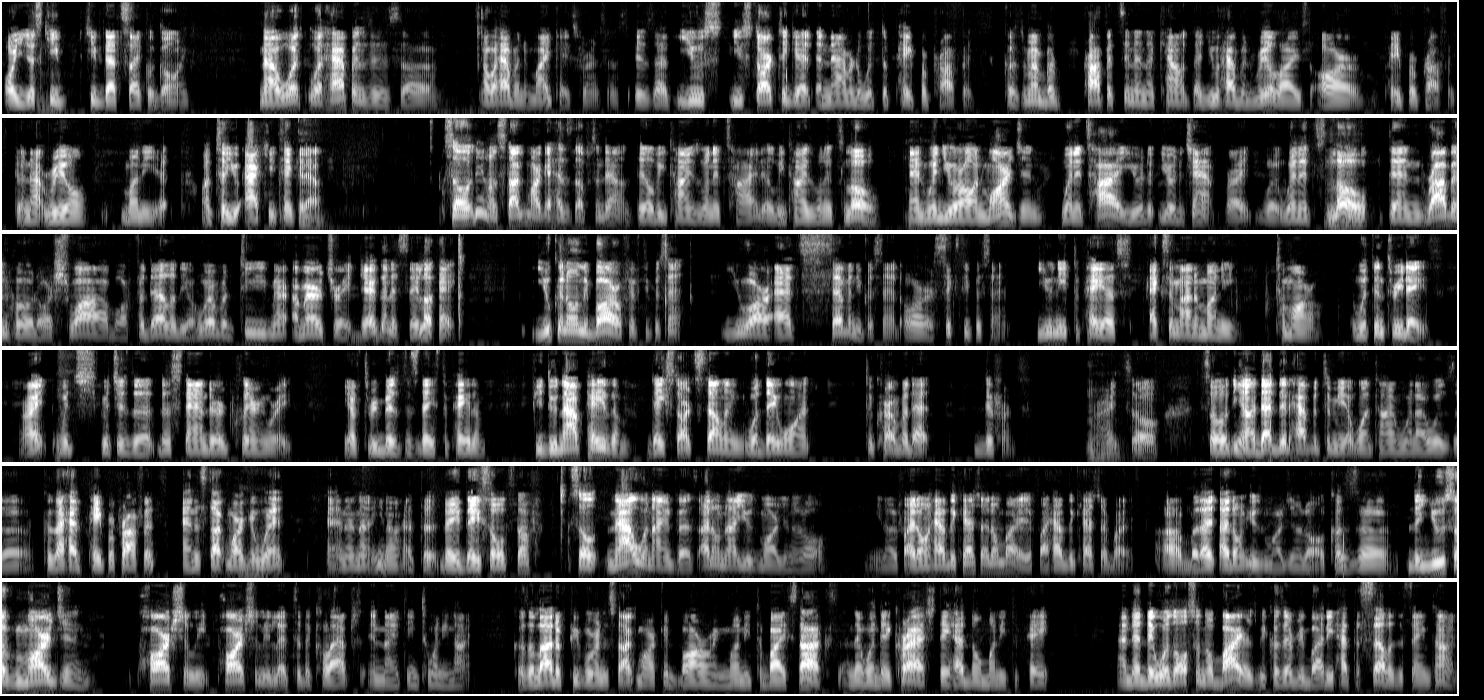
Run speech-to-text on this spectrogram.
Or you just Mhm. keep keep that cycle going. Now, what what happens is, uh, what happened in my case, for instance, is that you you start to get enamored with the paper profits because remember, profits in an account that you haven't realized are paper profits. They're not real money yet until you actually take it out. So you know, stock market has ups and downs. There'll be times when it's high. There'll be times when it's low. And when you're on margin, when it's high, you're the, you're the champ, right? When when it's Mhm. low, then Robinhood or Schwab or Fidelity or whoever TD Amer- Ameritrade, they're going to say, look, hey, you can only borrow 50%. You are at 70% or 60%. You need to pay us X amount of money tomorrow within three days, right? Which which is the, the standard clearing rate. You have three business days to pay them. If you do not pay them, they start selling what they want to cover that difference Mhm. right? So, so you know that did happen to me at one time when I was because I had paper profits and the stock market Mhm. went, and then I, you know had to they they sold stuff. So now when I invest, I do not use margin at all. You know, if I don't have the cash, I don't buy it. If I have the cash, I buy it. Uh, but I, I don't use margin at all because uh, the use of margin partially partially led to the collapse in 1929 because a lot of people were in the stock market borrowing money to buy stocks and then when they crashed they had no money to pay and then there was also no buyers because everybody had to sell at the same time.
